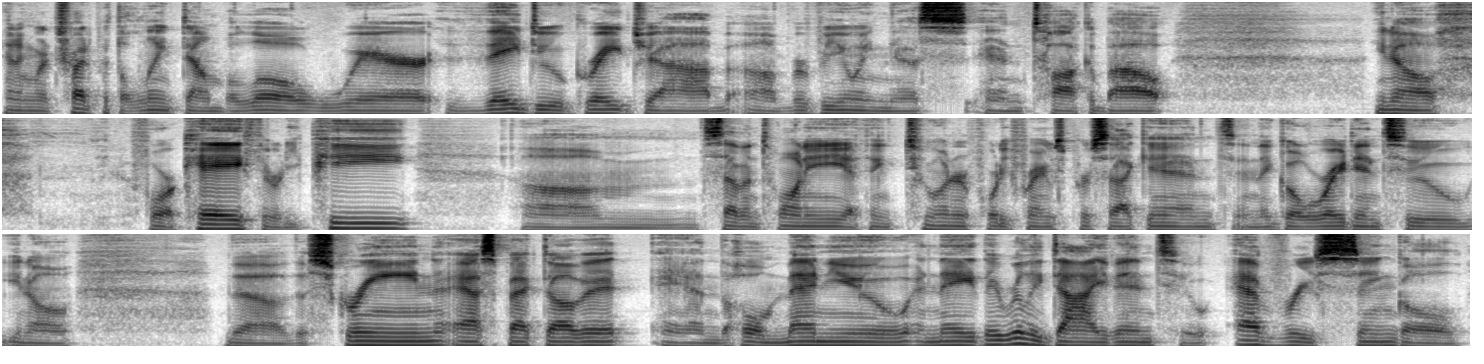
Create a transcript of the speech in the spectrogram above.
and I'm going to try to put the link down below where they do a great job of reviewing this and talk about you know 4K, 30p. Um, 720, I think 240 frames per second, and they go right into you know the the screen aspect of it and the whole menu, and they they really dive into every single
